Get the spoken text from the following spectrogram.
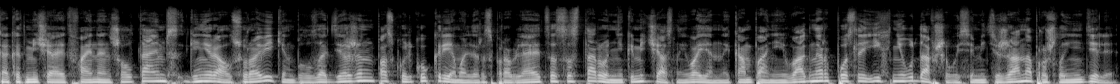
Как отмечает Financial Times, генерал Суровикин был задержан, поскольку Кремль расправляется со сторонниками частной военной компании «Вагнер» после их неудавшегося мятежа на прошлой неделе.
